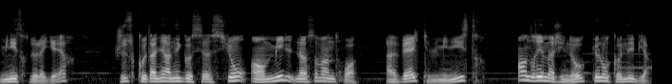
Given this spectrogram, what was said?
ministre de la guerre, jusqu'aux dernières négociations en 1923 avec le ministre André Maginot que l'on connaît bien.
